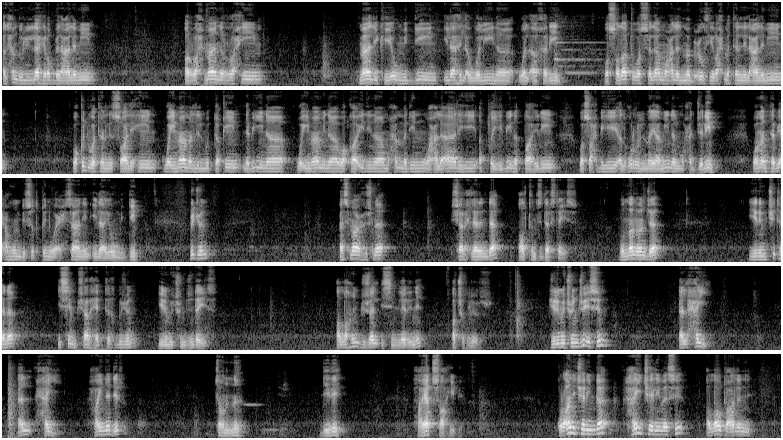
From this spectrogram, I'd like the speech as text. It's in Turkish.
الحمد لله رب العالمين الرحمن الرحيم مالك يوم الدين إله الأولين والآخرين والصلاة والسلام على المبعوث رحمة للعالمين وقدوة للصالحين وإماما للمتقين نبينا وإمامنا وقائدنا محمد وعلى آله الطيبين الطاهرين وصحبه الغر الميامين المحجلين ومن تبعهم بصدق وإحسان إلى يوم الدين Bugün Esma-ı Hüsna şerhlerinde 6. dersteyiz. Bundan önce 22 tane isim şerh ettik. Bugün 23.deyiz. Allah'ın güzel isimlerini açıklıyoruz. 23. isim El-Hay. El-Hay. Hay nedir? Canlı. Diri. Hayat sahibi. Kur'an-ı Kerim'de hay kelimesi Allahu Teala'nın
